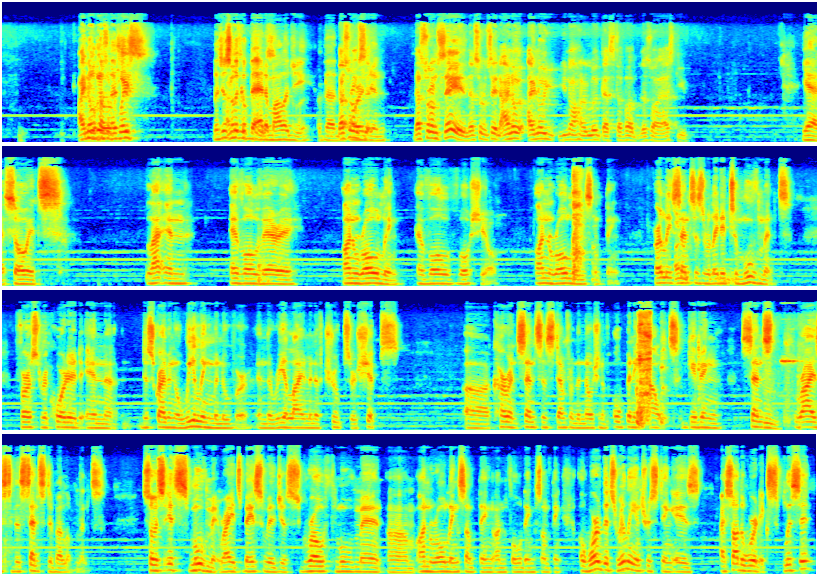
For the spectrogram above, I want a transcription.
I know there's a place. Let's just look up the etymology, the, That's the what I'm saying. origin. That's what I'm saying. That's what I'm saying. I know. I know you you know how to look that stuff up. That's why I ask you. Yeah, so it's Latin evolvere, unrolling, evolvotio, unrolling something. Early senses related to movement, first recorded in uh, describing a wheeling maneuver in the realignment of troops or ships. Uh, current senses stem from the notion of opening out, giving sense rise to the sense development. So it's it's movement right? It's based with just growth movement um, unrolling something unfolding something. A word that's really interesting is i saw the word explicit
